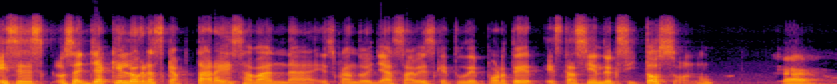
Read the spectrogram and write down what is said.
Ese es, o sea, ya que logras captar a esa banda, es cuando ya sabes que tu deporte está siendo exitoso, ¿no? Claro.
